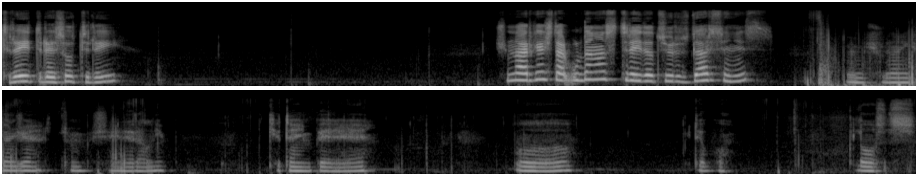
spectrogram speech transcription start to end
Trade Reso Trade. Şimdi arkadaşlar burada nasıl trade atıyoruz derseniz ben şuradan ilk önce tüm şeyleri alayım. Keten PR bu bir de bu closes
